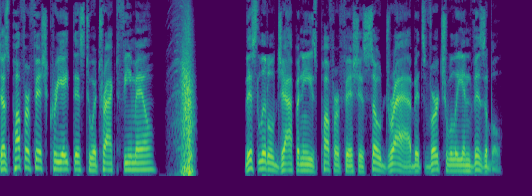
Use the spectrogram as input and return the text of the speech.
Does pufferfish create this to attract female? This little Japanese pufferfish is so drab it's virtually invisible.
